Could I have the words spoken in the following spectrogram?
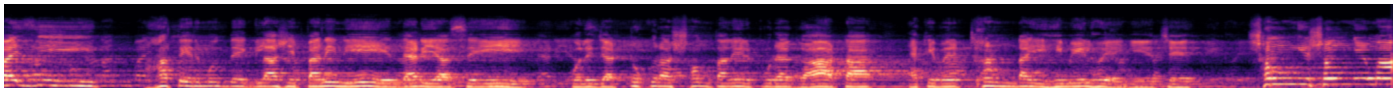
বাইজিদ হাতের মধ্যে গ্লাসে পানি নিয়ে দাঁড়িয়ে আছে। কলিজার টুকরা সন্তানের পুরা গাটা একেবারে ঠান্ডায় হিমেল হয়ে গিয়েছে। সঙ্গে সঙ্গে মা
